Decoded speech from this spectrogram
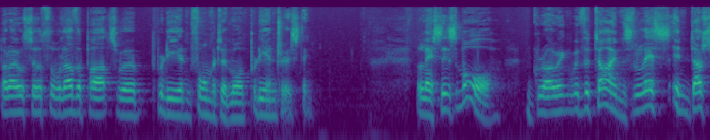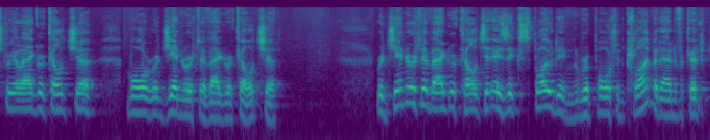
but I also thought other parts were pretty informative or pretty interesting. Less is more. Growing with the times, less industrial agriculture, more regenerative agriculture. Regenerative agriculture is exploding, reported climate advocate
